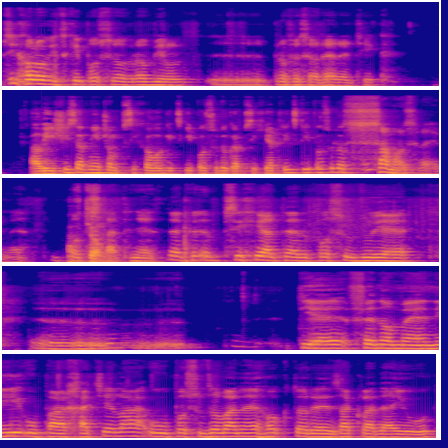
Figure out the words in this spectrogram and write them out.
psychologický posudok robil e, profesor Heretik. A líši sa v niečom psychologický posudok a psychiatrický posudok? Samozrejme, podstatne. Tak e, psychiatr posuduje tie fenomény u páchateľa, u posudzovaného, ktoré zakladajú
